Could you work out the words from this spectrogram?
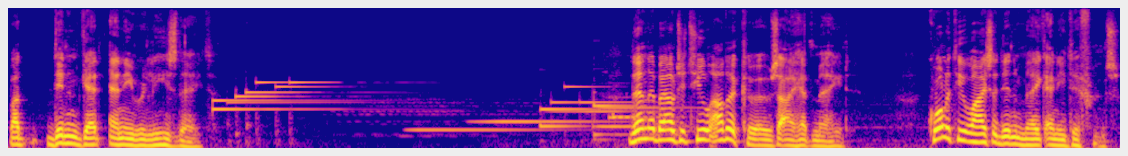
but didn't get any release date. Then about the two other curves I had made. Quality wise it didn't make any difference.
